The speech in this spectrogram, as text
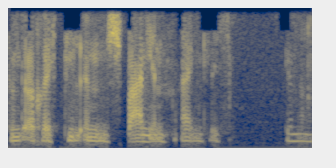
sind auch recht viel in Spanien eigentlich. Genau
